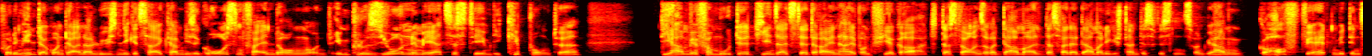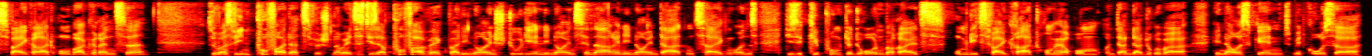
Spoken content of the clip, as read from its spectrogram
vor dem Hintergrund der Analysen, die gezeigt haben, diese großen Veränderungen und Implosionen im Erdsystem, die Kipppunkte, die haben wir vermutet jenseits der dreieinhalb und vier Grad. Das war unsere damal, das war der damalige Stand des Wissens. Und wir haben gehofft, wir hätten mit den zwei Grad Obergrenze sowas wie ein Puffer dazwischen. Aber jetzt ist dieser Puffer weg, weil die neuen Studien, die neuen Szenarien, die neuen Daten zeigen uns, diese Kipppunkte drohen bereits um die zwei Grad drumherum und dann darüber hinausgehend mit großer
